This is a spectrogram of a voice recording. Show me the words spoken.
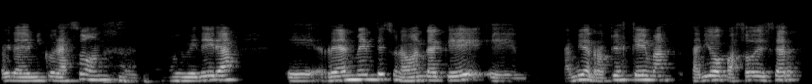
la vela de mi corazón, muy velera, eh, realmente es una banda que eh, también rompió esquemas, salió, pasó de ser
